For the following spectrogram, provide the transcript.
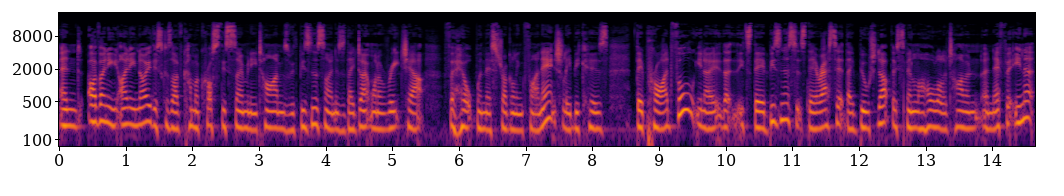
And I've only I only know this because I've come across this so many times with business owners. They don't want to reach out for help when they're struggling financially because they're prideful. You know that it's their business, it's their asset. They've built it up. They've spent a whole lot of time and, and effort in it,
